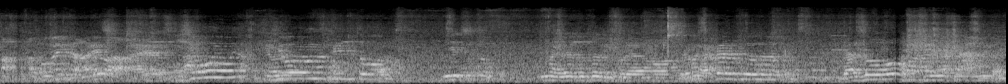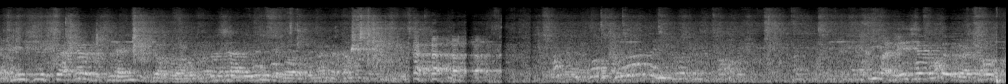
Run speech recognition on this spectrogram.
あごめんなさい。あれは非常用非常用のテント。いいですよ今言われた通りこれあの明るく画像を編集して明るくすいいんですよ私はあれ見てこうなんか楽しい今電車来てるからちょうど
